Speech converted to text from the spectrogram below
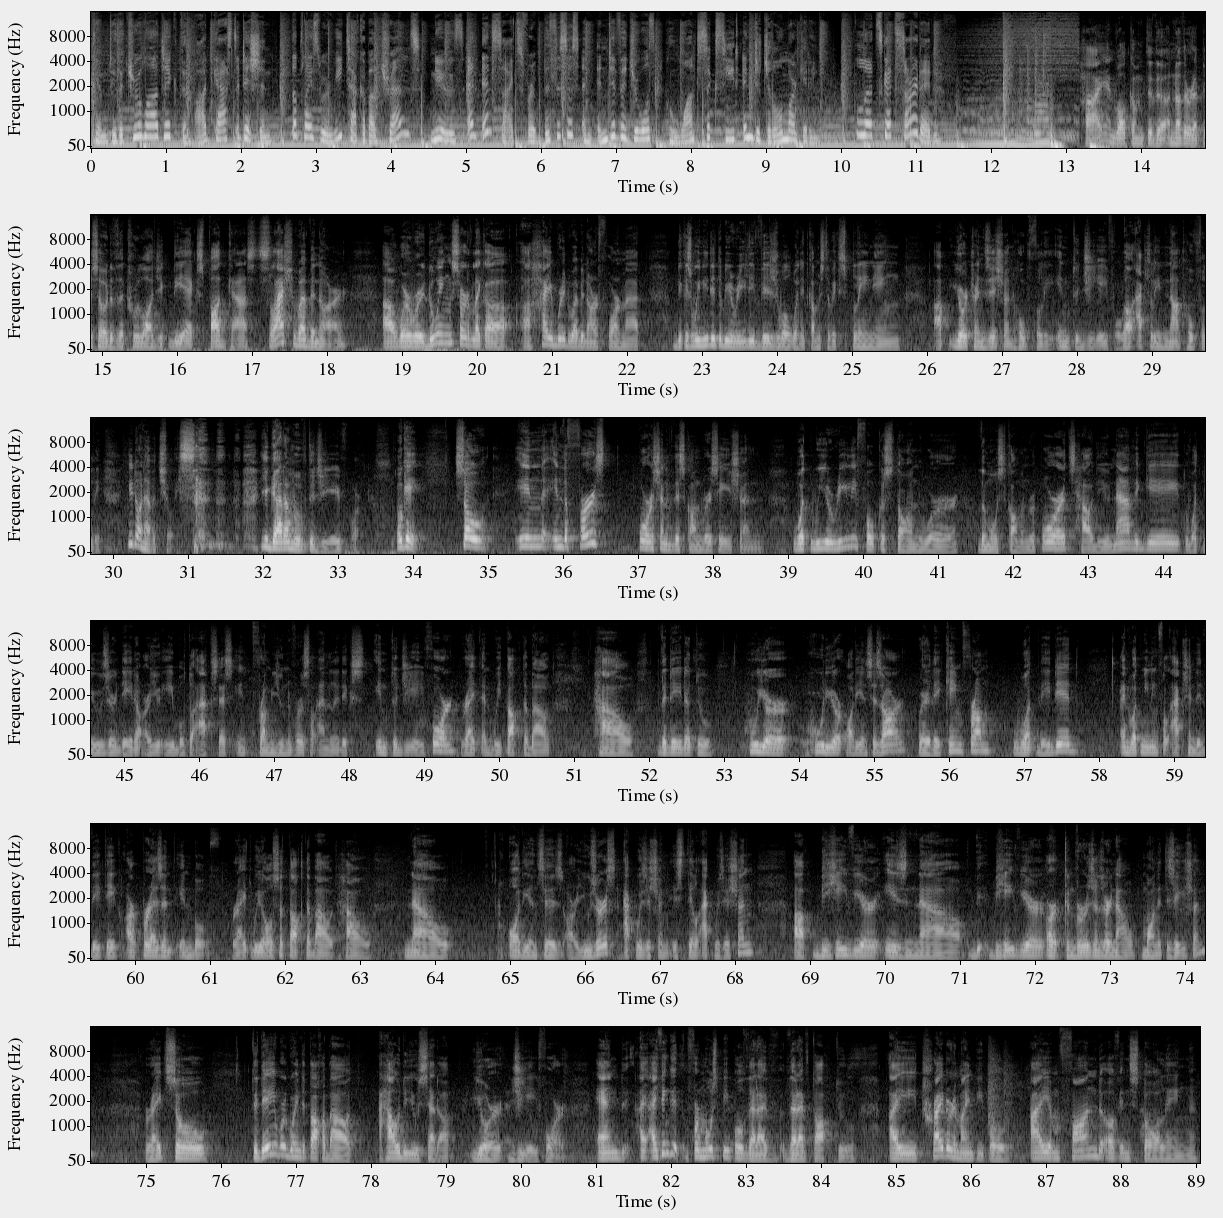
Welcome to the True Logic, the podcast edition, the place where we talk about trends, news, and insights for businesses and individuals who want to succeed in digital marketing. Let's get started. Hi, and welcome to the another episode of the True Logic DX podcast slash webinar, uh, where we're doing sort of like a, a hybrid webinar format because we needed to be really visual when it comes to explaining uh, your transition, hopefully, into GA4. Well, actually, not hopefully. You don't have a choice. you gotta move to GA4. Okay, so in in the first portion of this conversation, what we really focused on were the most common reports, how do you navigate, what user data are you able to access in, from Universal Analytics into GA4, right? And we talked about how the data to who your who your audiences are, where they came from, what they did, and what meaningful action did they take are present in both, right? We also talked about how now audiences are users, acquisition is still acquisition. Uh, behavior is now be- behavior or conversions are now monetization, right? So today we're going to talk about how do you set up your GA4 and I, I think it, for most people that I've that I've talked to, I try to remind people I am fond of installing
